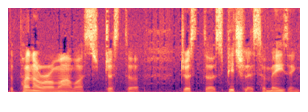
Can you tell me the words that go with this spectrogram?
The panorama was just uh, just uh, speechless, amazing.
